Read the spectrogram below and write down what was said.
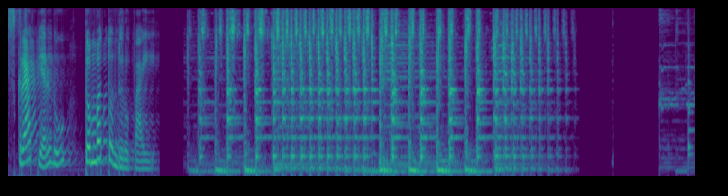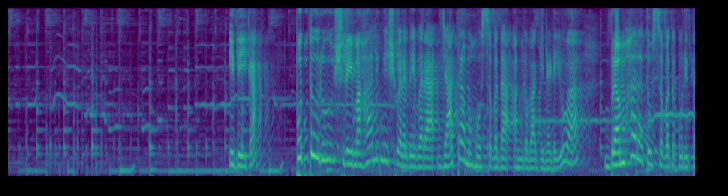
ಸ್ಕ್ರ್ಯಾಪ್ ಎರಡು ತೊಂಬತ್ತೊಂದು ರೂಪಾಯಿ. ಇದೀಗ ಪುತ್ತೂರು ಶ್ರೀ ಮಹಾಲಿಂಗೇಶ್ವರ ದೇವರ ಜಾತ್ರಾ ಮಹೋತ್ಸವದ ಅಂಗವಾಗಿ ನಡೆಯುವ ಬ್ರಹ್ಮರಥೋತ್ಸವದ ಕುರಿತ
